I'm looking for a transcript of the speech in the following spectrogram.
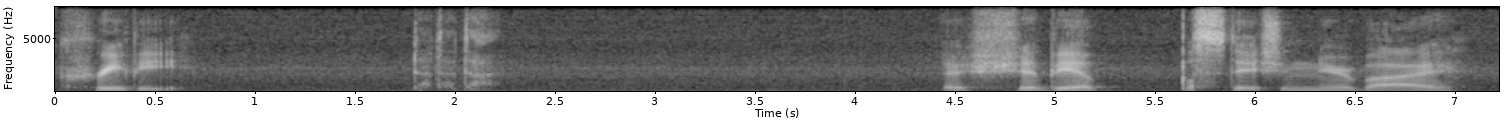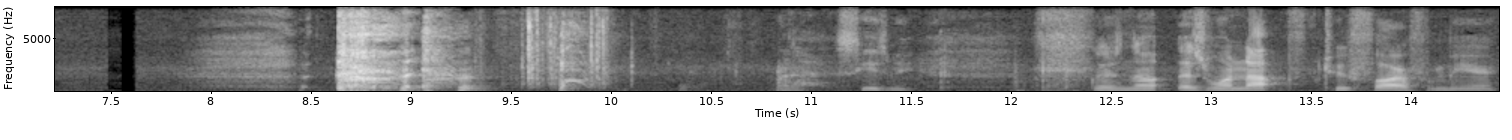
Creepy. Dot dot dot. There should be a bus station nearby. Excuse me. There's no there's one not too far from here.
